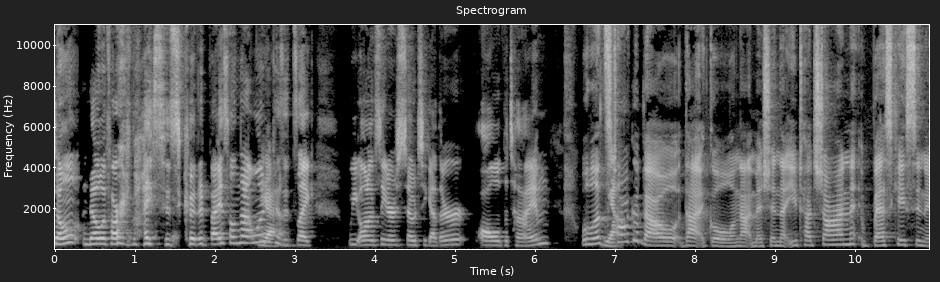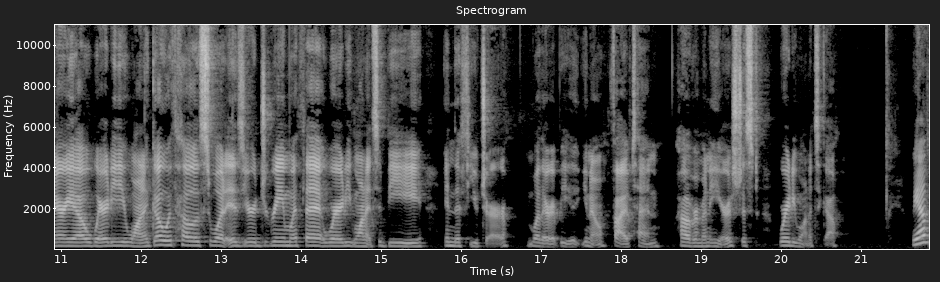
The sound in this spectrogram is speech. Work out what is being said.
don't know if our advice is good advice on that one because Yeah. it's like we honestly are so together all the time Well, let's Yeah. talk about that goal and that mission that you touched on. Best case scenario, where do you want to go with Hauste? What is your dream with it? Where do you want it to be in the future? Whether it be, you know, five, ten, however many years, just where do you want it to go? we have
